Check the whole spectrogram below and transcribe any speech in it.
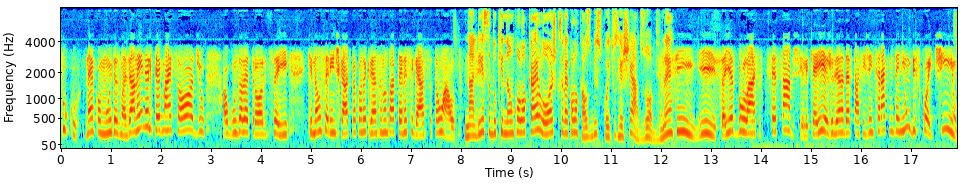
suco, né? Como muitas mães. Além dele ter mais sódio, alguns eletrólitos aí, que não seriam indicados para quando a criança não está tendo esse gasto tão alto. Na lista do que não colocar, é lógico que você vai colocar os biscoitos recheados, óbvio, né? Sim, isso. Aí as bolachas, que você sabe, Chile, que aí a Juliana deve estar tá assim, gente, será que não tem nenhum biscoitinho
